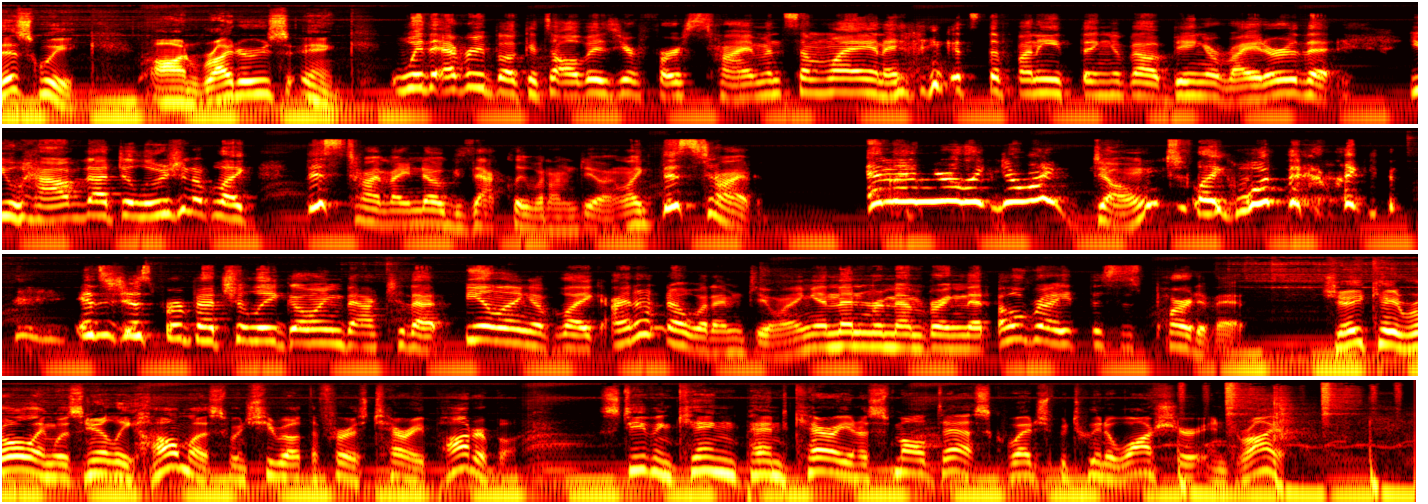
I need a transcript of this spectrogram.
This week on Writers Ink. With every book, it's always your first time in some way. And I think it's the funny thing about being a writer that you have that delusion of like, this time I know exactly what I'm doing. Like, this time. And then you're like, no, I don't. Like, what the like it's just perpetually going back to that feeling of like, I don't know what I'm doing. And then remembering that, oh right, this is part of it. J.K. Rowling was nearly homeless when she wrote the first Harry Potter book. Stephen King penned Carrie in a small desk wedged between a washer and dryer.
